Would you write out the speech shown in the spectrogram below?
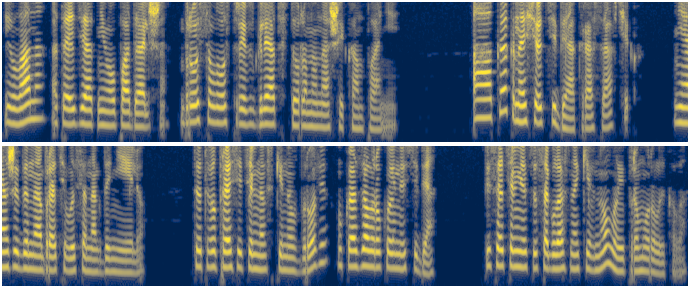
и Лана, отойдя от него подальше, бросила острый взгляд в сторону нашей компании. «А как насчет тебя, красавчик?» Неожиданно обратилась она к Даниэлю. Тот, вопросительно вскинув брови, указал рукой на себя. Писательница согласно кивнула и промурлыкала.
